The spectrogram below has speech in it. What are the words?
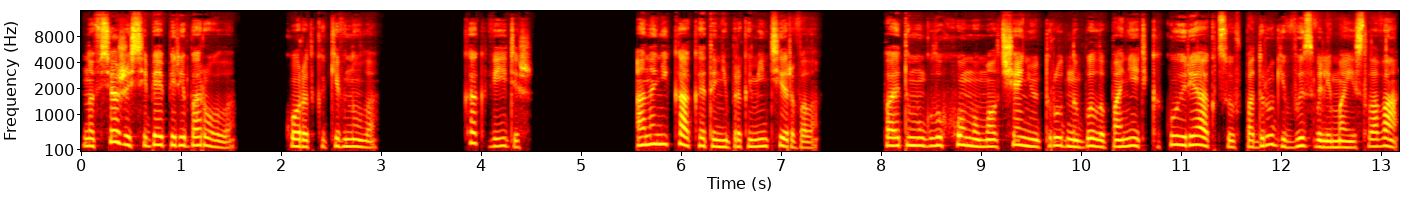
но все же себя переборола. Коротко кивнула. Как видишь. Она никак это не прокомментировала. Поэтому глухому молчанию трудно было понять, какую реакцию в подруге вызвали мои слова.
